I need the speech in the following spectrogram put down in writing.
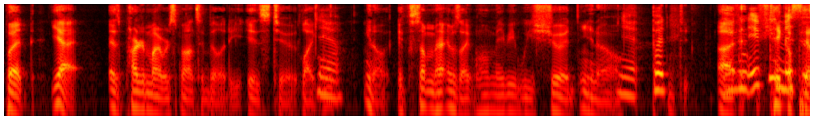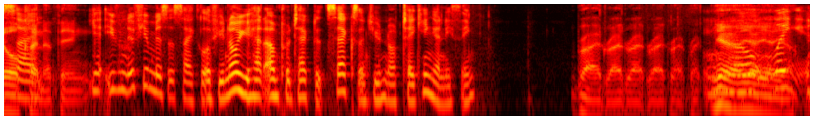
but yeah. As part of my responsibility is to like, Yeah. you know, if something it was like, well, maybe we should, you know, Yeah, but uh, even if you take miss a pill cycle, kind of thing. yeah, even if you miss a cycle, if you know you had unprotected sex and you're not taking anything, Right, right, right, right, right, right. Yeah, know, yeah, yeah, like yeah.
